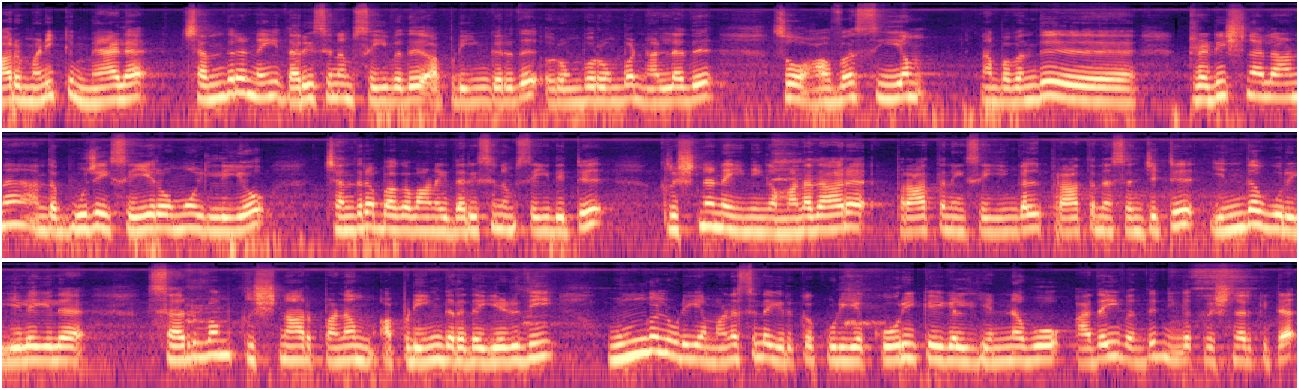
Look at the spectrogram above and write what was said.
ஆறு மணிக்கு மேலே சந்திரனை தரிசனம் செய்வது அப்படிங்கிறது ரொம்ப ரொம்ப நல்லது. ஸோ அவசியம் நம்ம வந்து ட்ரெடிஷ்னலான அந்த பூஜை செய்கிறோமோ இல்லையோ சந்திர பகவானை தரிசனம் செய்துட்டு கிருஷ்ணனை நீங்கள் மனதார பிரார்த்தனை செய்யுங்கள். பிரார்த்தனை செஞ்சுட்டு இந்த ஒரு இலையில் சர்வம் கிருஷ்ணார்ப்பணம் அப்படிங்கிறத எழுதி உங்களுடைய மனசில் இருக்கக்கூடிய கோரிக்கைகள் என்னவோ அதை வந்து நீங்கள் கிருஷ்ணர்கிட்ட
